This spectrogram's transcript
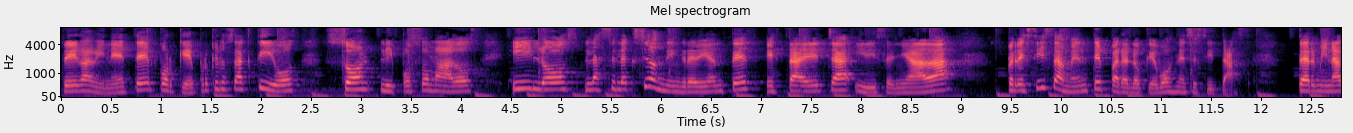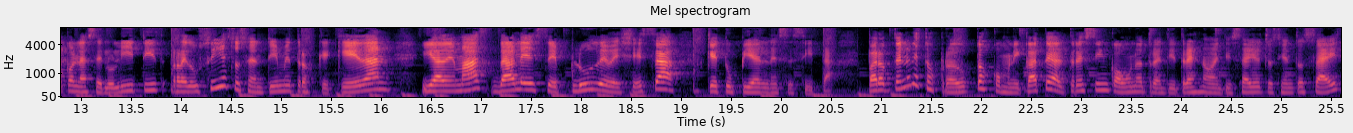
de gabinete. ¿Por qué? Porque los activos son liposomados y los, la selección de ingredientes está hecha y diseñada precisamente para lo que vos necesitas. Termina con la celulitis, reducí esos centímetros que quedan y además dale ese plus de belleza que tu piel necesita. Para obtener estos productos, comunicate al 351 33 96 806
